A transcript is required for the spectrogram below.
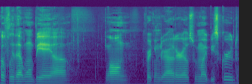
Hopefully that won't be a uh, long freaking drought or else we might be screwed.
